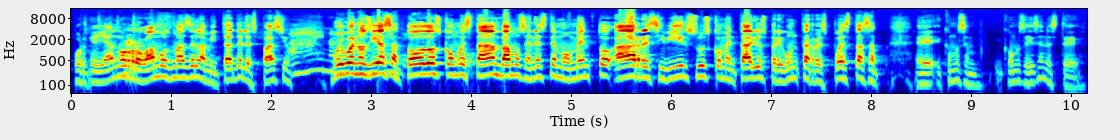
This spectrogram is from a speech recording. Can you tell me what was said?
Porque ya nos robamos más de la mitad del espacio. Muy buenos días a todos. ¿Cómo están? Vamos en este momento a recibir sus comentarios, preguntas, respuestas. Eh, ¿cómo, se, ¿Cómo se dicen? Este,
